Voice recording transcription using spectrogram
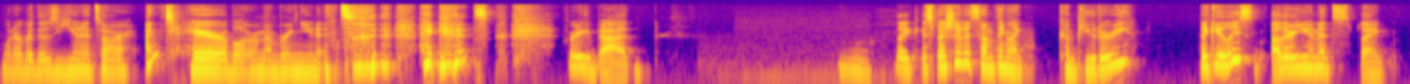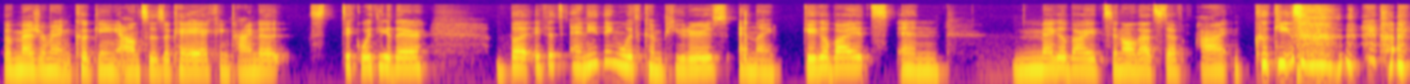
whatever those units are. I'm terrible at remembering units. like it's pretty bad. Mm. Like especially if it's something like computery. Like at least other units like of measurement and cooking ounces okay, I can kind of stick with you there. But if it's anything with computers and like gigabytes and megabytes and all that stuff, I cookies I,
